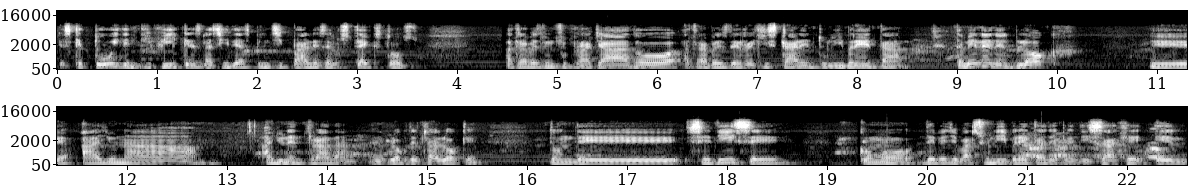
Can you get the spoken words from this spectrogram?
es que tú identifiques las ideas principales de los textos a través de un subrayado, a través de registrar en tu libreta. También en el blog eh, hay, una, hay una entrada, en el blog de Traloque, donde se dice cómo debe llevar su libreta de aprendizaje el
